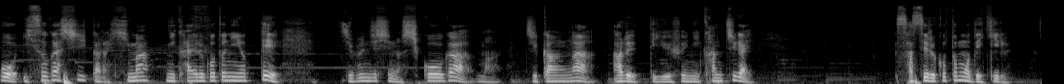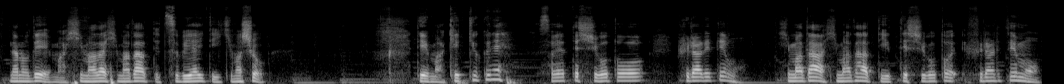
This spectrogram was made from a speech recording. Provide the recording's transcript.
を忙しいから暇に変えることによって自分自身の思考が、まあ、時間があるっていうふうに勘違いさせることもできる。なので、まあ、暇だ暇だってつぶやいていきましょう。でまあ結局ねそうやって仕事を振られても暇だ暇だって言って仕事振られても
